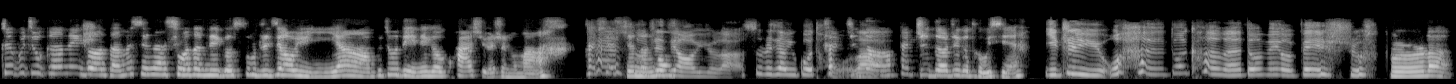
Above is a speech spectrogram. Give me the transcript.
这不就跟那个咱们现在说的那个素质教育一样，不就得那个夸学生吗？他确太素质教育了，素质教育过头了，得，他值得这个头衔。以至于我很多课文都没有背熟，服了，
